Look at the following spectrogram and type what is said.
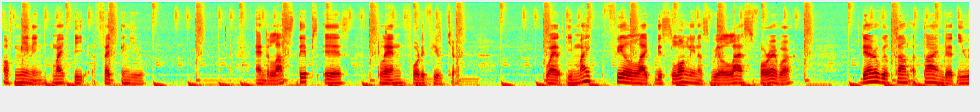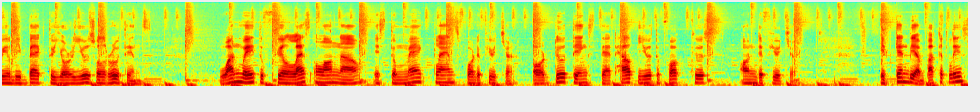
of meaning might be affecting you. And the last tips is plan for the future. While it might feel like this loneliness will last forever, there will come a time that you will be back to your usual routines. One way to feel less alone now is to make plans for the future or do things that help you to focus on the future. It can be a bucket list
